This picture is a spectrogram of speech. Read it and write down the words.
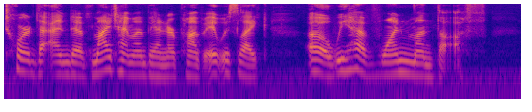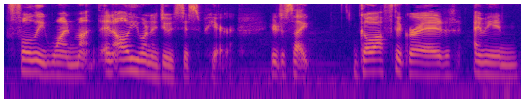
toward the end of my time on Vanderpump, it was like, oh, we have one month off, fully one month. And all you want to do is disappear. You're just like, go off the grid. I mean,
